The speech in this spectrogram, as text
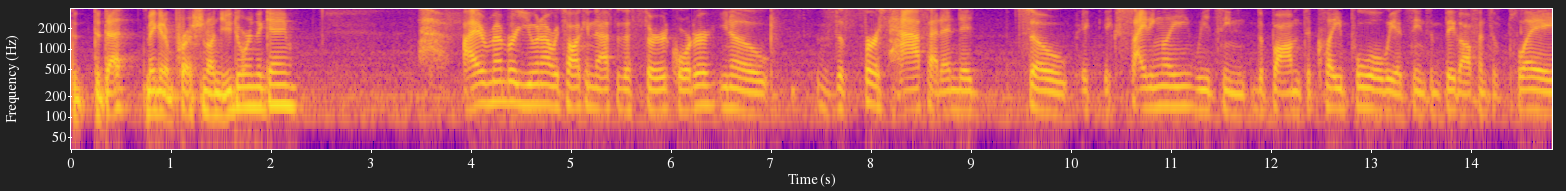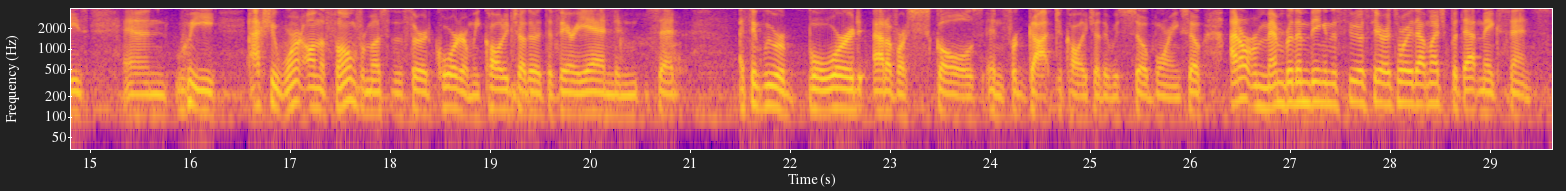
Did, did that make an impression on you during the game? I remember you and I were talking after the third quarter. You know, the first half had ended so excitingly. We had seen the bomb to Claypool. We had seen some big offensive plays, and we actually weren't on the phone for most of the third quarter. And we called each other at the very end and said, I think we were bored out of our skulls and forgot to call each other. It was so boring. So I don't remember them being in the Steelers territory that much, but that makes sense.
